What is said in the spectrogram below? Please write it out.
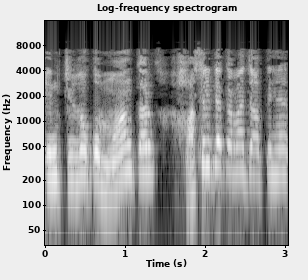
इन चीज़ों को मांग कर हासिल क्या करना चाहते हैं?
